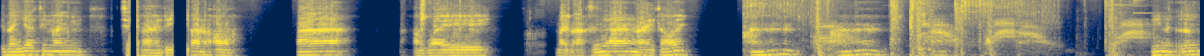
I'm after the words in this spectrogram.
Thì bây giờ thì mình sẽ phải đi vào đó và bảo vệ mấy bác dân lang này thôi à, à, đi nữa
